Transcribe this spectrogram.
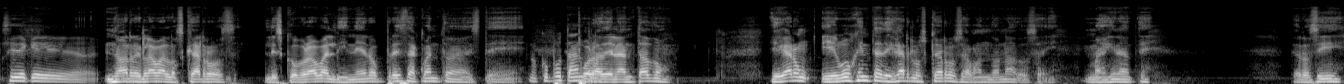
Sí, de que No arreglaba los carros, les cobraba el dinero, presta cuánto, este, no ocupo tanto. por adelantado. Llegaron, llegó gente a dejar los carros abandonados ahí, imagínate. Pero sí,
